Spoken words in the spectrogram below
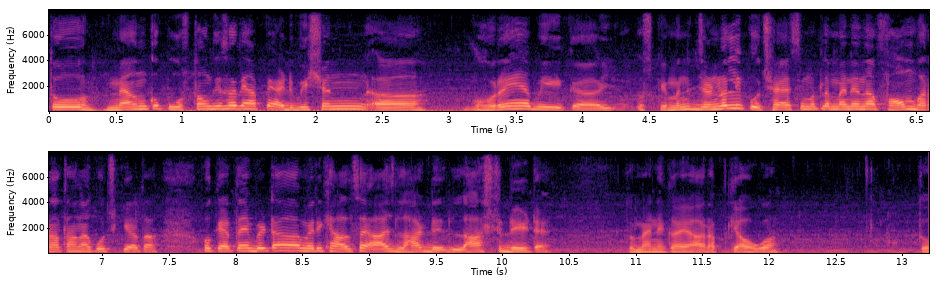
तो मैं उनको पूछता हूँ कि, सर, यहाँ पे एडमिशन हो रहे हैं अभी उसके? मैंने जनरली पूछा है ऐसे मतलब मैंने ना फॉर्म भरा था, ना कुछ किया था। वो कहते हैं, बेटा, मेरे ख्याल से आज लास्ट लास्ट डेट है। तो मैंने कहा, यार, अब क्या होगा? तो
